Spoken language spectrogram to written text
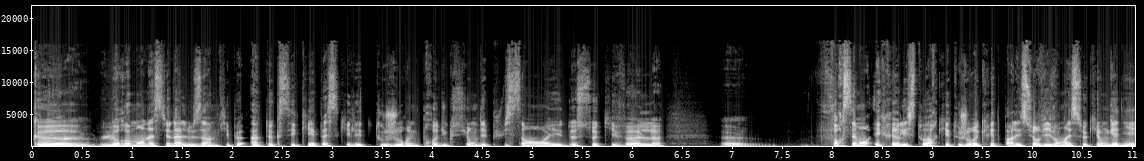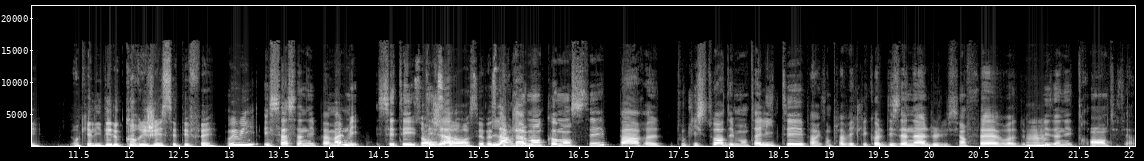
que le roman national nous a un petit peu intoxiqués parce qu'il est toujours une production des puissants et de ceux qui veulent euh, forcément écrire l'histoire, qui est toujours écrite par les survivants et ceux qui ont gagné. Donc il y a l'idée de corriger cet effet. Oui, oui, et ça, ça n'est pas mal, mais c'était déjà largement commencé par euh, toute l'histoire des mentalités, par exemple avec l'école des annales de Lucien Fèvre depuis mmh. les années 30, etc.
